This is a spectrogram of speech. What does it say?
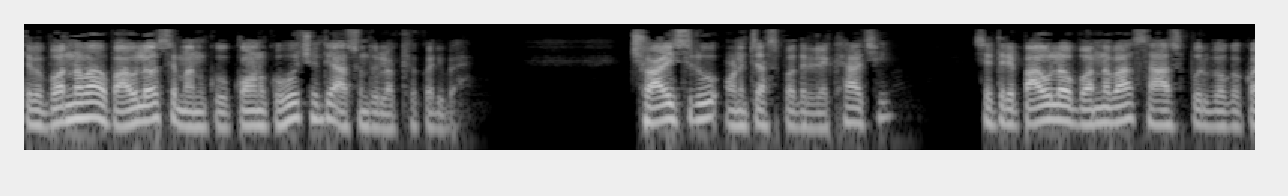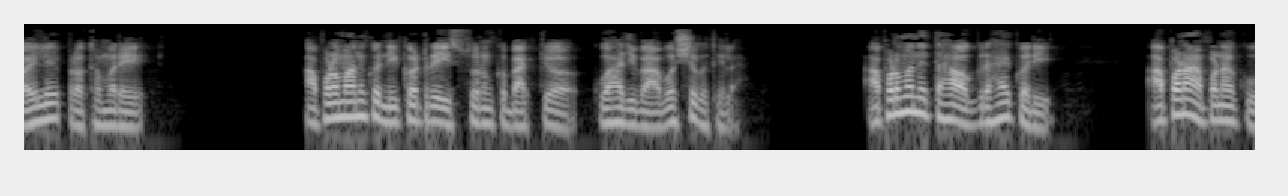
ତେବେ ବର୍ଣ୍ଣବା ଓ ପାଉଲ ସେମାନଙ୍କୁ କ'ଣ କହୁଛନ୍ତି ଆସନ୍ତୁ ଲକ୍ଷ୍ୟ କରିବା। ଛୟାଳିଶରୁ ଅଣଚାଶ ପଦରେ ଲେଖା ଅଛି ସେଥିରେ ପାଉଲ ଓ ବର୍ଣ୍ଣବା ସାହସପୂର୍ବକ କହିଲେ ପ୍ରଥମରେ ଆପଣମାନଙ୍କ ନିକଟରେ ଈଶ୍ୱରଙ୍କ ବାକ୍ୟ କୁହାଯିବା ଆବଶ୍ୟକ ଥିଲା। ଆପଣମାନେ ତାହା ଅଗ୍ରାହ୍ୟ କରି ଆପଣା ଆପଣାକୁ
